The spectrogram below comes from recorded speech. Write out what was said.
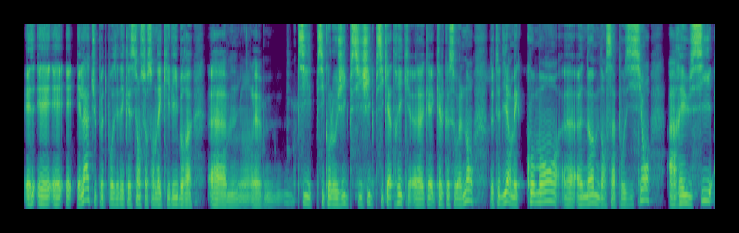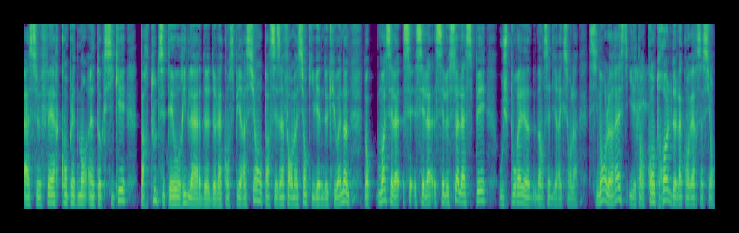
Et, et, et, et, là, tu peux te poser des questions sur son équilibre euh, psychologique, psychique, psychiatrique, quel que soit le nom, de te dire mais comment un homme dans sa position a réussi à se faire complètement intoxiquer par toutes ces théories de la, de, de la conspiration, par ces informations qui viennent de QAnon. Donc moi, c'est le seul aspect où je pourrais aller dans cette direction-là. Sinon, le reste, il est en contrôle de la conversation.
